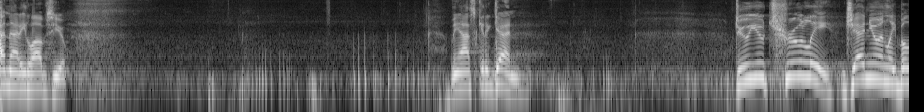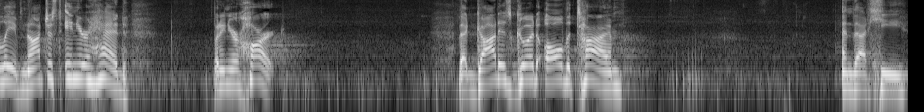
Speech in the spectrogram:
and that He loves you? Let me ask it again. Do you truly, genuinely believe, not just in your head, but in your heart, that God is good all the time and that He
